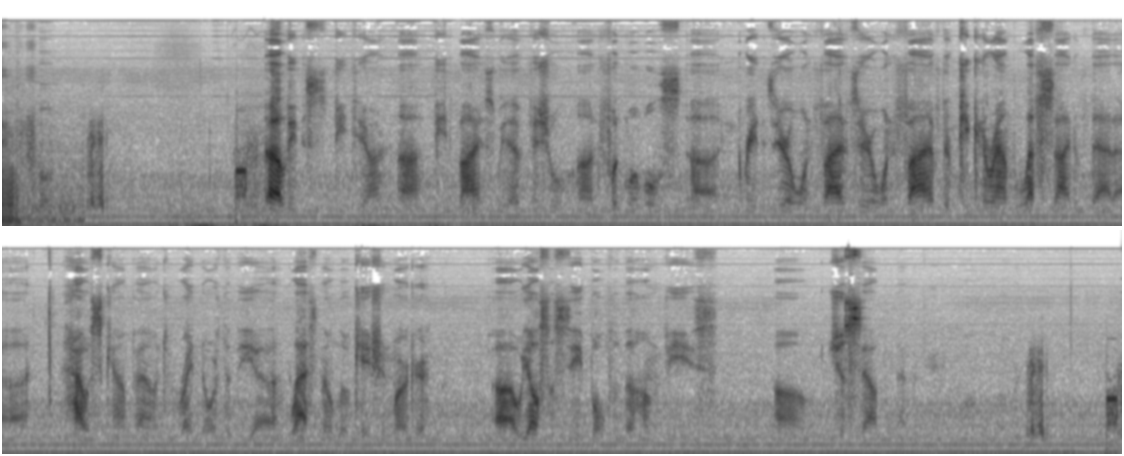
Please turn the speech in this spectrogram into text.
Oh. Uh, lead, this is BTR. Uh, be advised, we have visual on foot mobiles, uh, in grade 015015. They're peeking around the left side of that, uh, house compound, right north of the, uh, last known location marker. Uh, we also see both of the Humvees, um, just south of that retaining wall.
